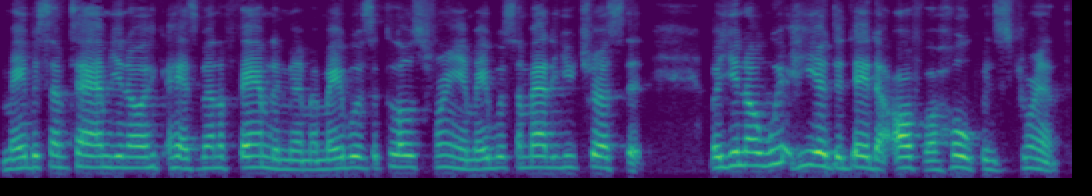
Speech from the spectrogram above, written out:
Maybe sometime, you know, it has been a family member, maybe it was a close friend, maybe it was somebody you trusted. But you know, we're here today to offer hope and strength.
